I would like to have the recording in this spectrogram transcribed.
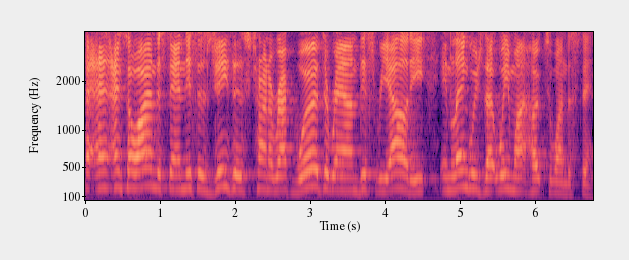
And, and, so I understand this as Jesus trying to wrap words around this reality in language that we might hope to understand.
